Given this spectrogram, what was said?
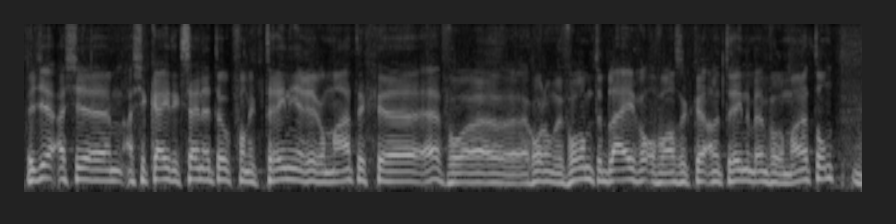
Weet je als, je, als je kijkt, ik zei net ook van ik train hier regelmatig uh, voor, uh, gewoon om in vorm te blijven of als ik aan het trainen ben voor een marathon. Mhm.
